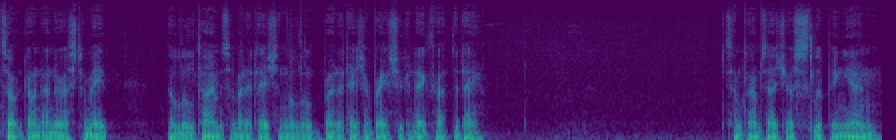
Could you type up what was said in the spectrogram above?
So don't underestimate the little times of meditation, the little meditation breaks you can take throughout the day. Sometimes as you're slipping in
